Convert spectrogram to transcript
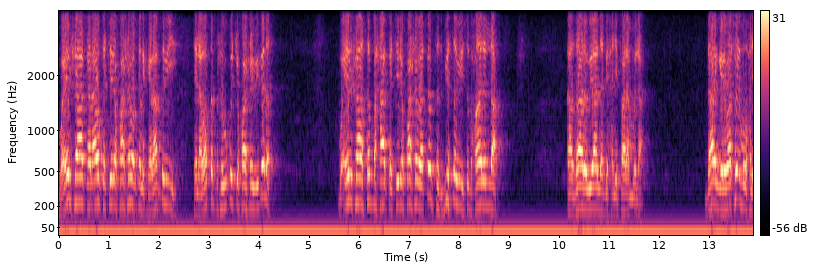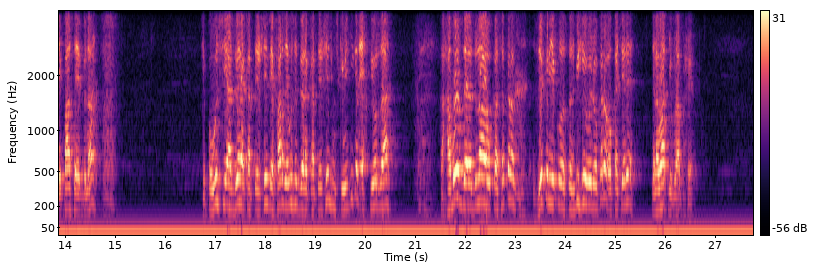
ویم شا کراو کچیر خواشا وکنه کرات وی تلاوت په شو کو چې خواشا وی کنه ویم شا سبح کچیر خواشا وکنه تسبیح ته وی سبحان الله کازار ویا نبی حنیفه رحم الله دارنګ روایت امام حنیفه صاحب نه چې په ورسې یا دوه رکعتې شي د فرض ورسې دوه رکعتې شي مسکین کې کنه اختیار ده که خموز در دلا او که سکر ذکر یې کو تسبیح ویلو کنه او کچره تلاوت یې کړه پشه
